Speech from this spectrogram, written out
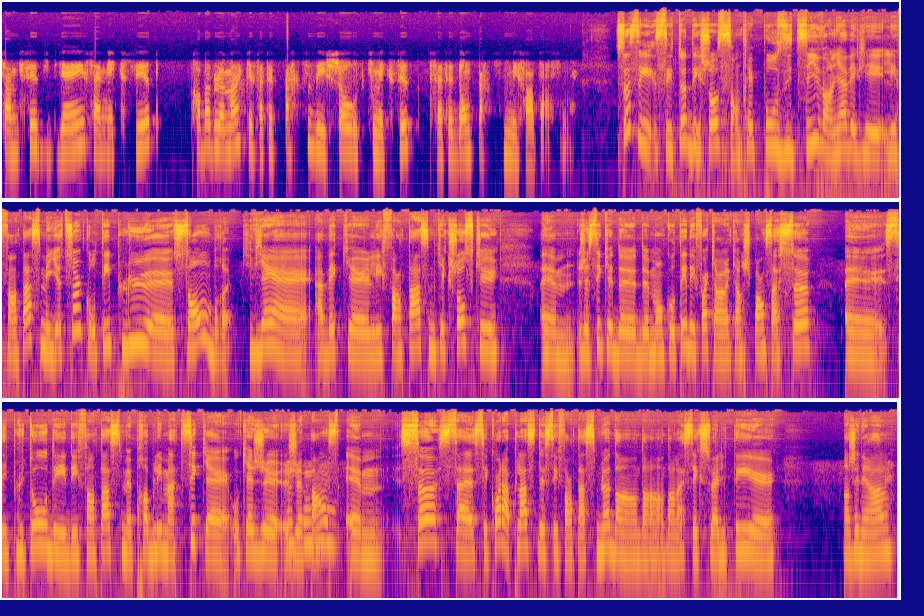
ça me fait du bien, ça m'excite. Probablement que ça fait partie des choses qui m'excitent, puis ça fait donc partie de mes fantasmes. Ça, c'est, toutes des choses qui sont très positives en lien avec les, les fantasmes, mais y a-t-il un côté plus euh, sombre qui vient euh, avec euh, les fantasmes? Quelque chose que je sais que de, de mon côté, des fois, quand, quand je pense à ça, euh, c'est plutôt des, des fantasmes problématiques euh, auxquels je, je pense. Euh, ça, ça, c'est quoi la place de ces fantasmes-là dans, dans, dans la sexualité euh, en général?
